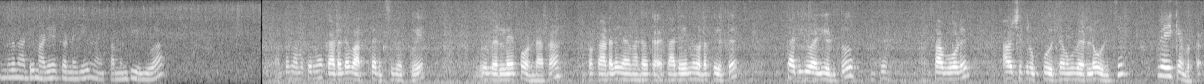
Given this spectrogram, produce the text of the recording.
നിങ്ങളുടെ നാട്ടിൽ മഴയൊക്കെ ഉണ്ടെങ്കിൽ കമന്റ് ചെയ്യുക. അപ്പോൾ നമുക്കൊന്ന് കടല വറുത്തരച്ച് വെക്കുകയും വെള്ളയപ്പം ഉണ്ടാക്കാം. അപ്പോൾ കടല ഞാൻ നല്ല തലേന്ന് വെള്ളത്തിലിട്ട് കരിക്ക് വഴി എടുത്തു. ഇത് സവോളയും ആവശ്യത്തിന് ഉപ്പും ഇട്ട് നമുക്ക് വെള്ളം ഒഴിച്ച് വേവിക്കാൻ വെക്കാം.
